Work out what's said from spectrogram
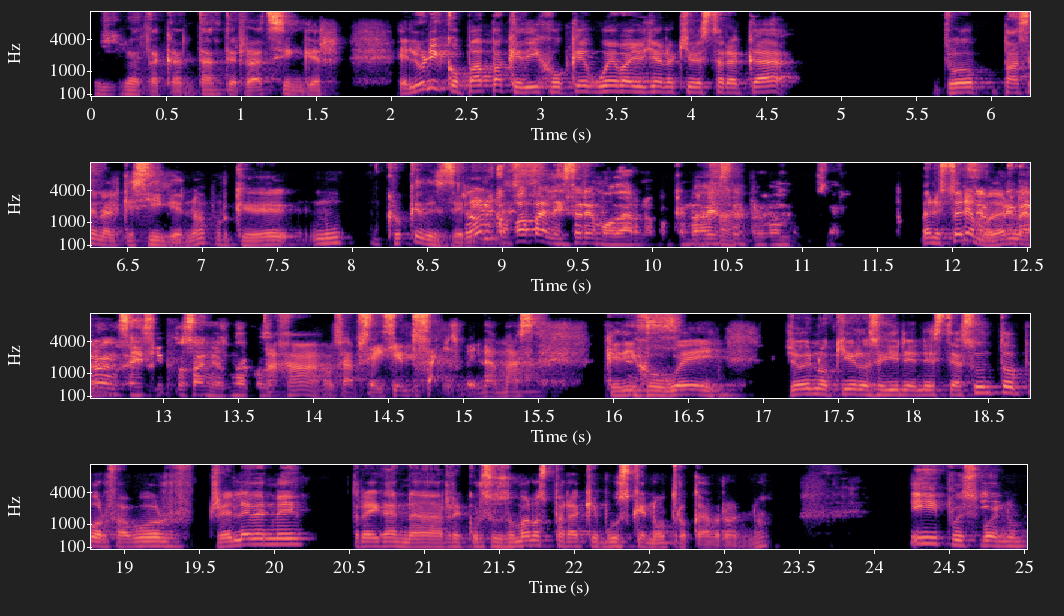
El rata cantante Ratzinger. El único papa que dijo, qué hueva, yo ya no quiero estar acá. Yo pasen al que sigue, ¿no? Porque no, creo que desde El único papa de la historia moderna, porque no Ajá. es el ser. Bueno, historia Es el primero moderna. en 600 años, una cosa. Ajá, o sea, 600 años, güey, nada más. Que dijo, güey, yo no quiero seguir en este asunto, por favor, relévenme, traigan a recursos humanos para que busquen otro cabrón, ¿no? Y pues bueno,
